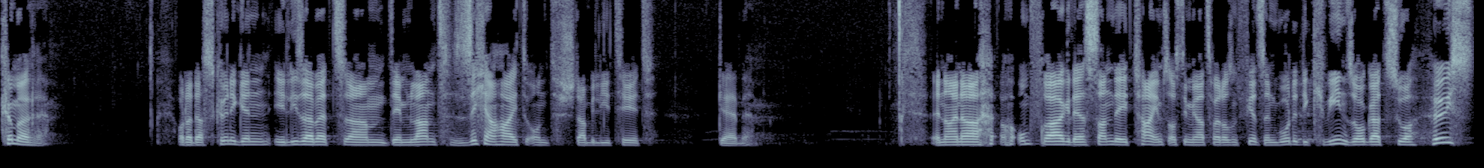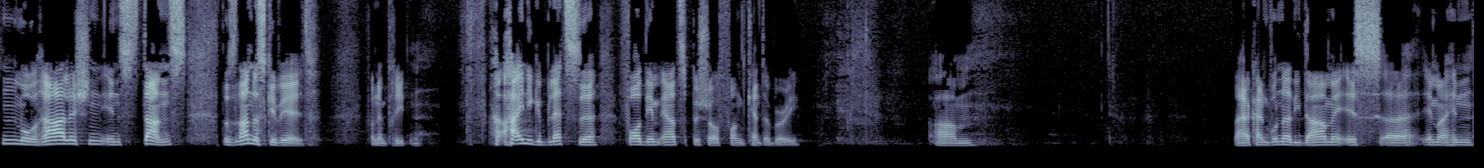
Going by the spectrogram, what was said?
kümmere. Oder dass Königin Elisabeth ähm, dem Land Sicherheit und Stabilität gäbe. In einer Umfrage der Sunday Times aus dem Jahr 2014 wurde die Queen sogar zur höchsten moralischen Instanz des Landes gewählt von den Briten. Einige Plätze vor dem Erzbischof von Canterbury. Ähm, naja, kein Wunder, die Dame ist äh, immerhin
